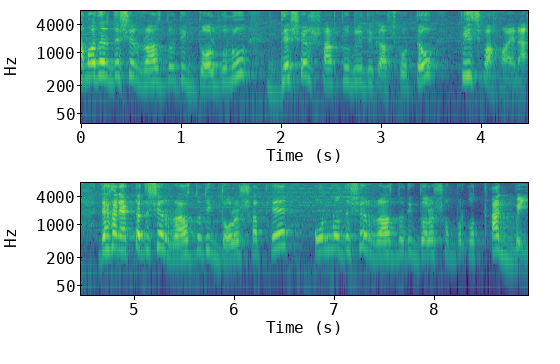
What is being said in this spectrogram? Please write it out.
আমাদের দেশের রাজনৈতিক দলগুলো দেশের স্বার্থবিরোধী কাজ করতেও পিছপা হয় না। দেখেন, একটা দেশের রাজনৈতিক দলের সাথে অন্য দেশের রাজনৈতিক দলের সম্পর্ক থাকবেই।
